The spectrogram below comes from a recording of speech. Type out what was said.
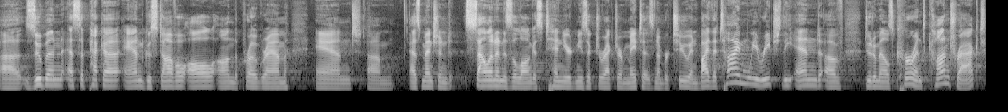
Uh, Zubin, Esa-Pekka, and Gustavo all on the program. And um, as mentioned, Salonen is the longest tenured music director, Mehta is number two. And by the time we reach the end of Dudamel's current contract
